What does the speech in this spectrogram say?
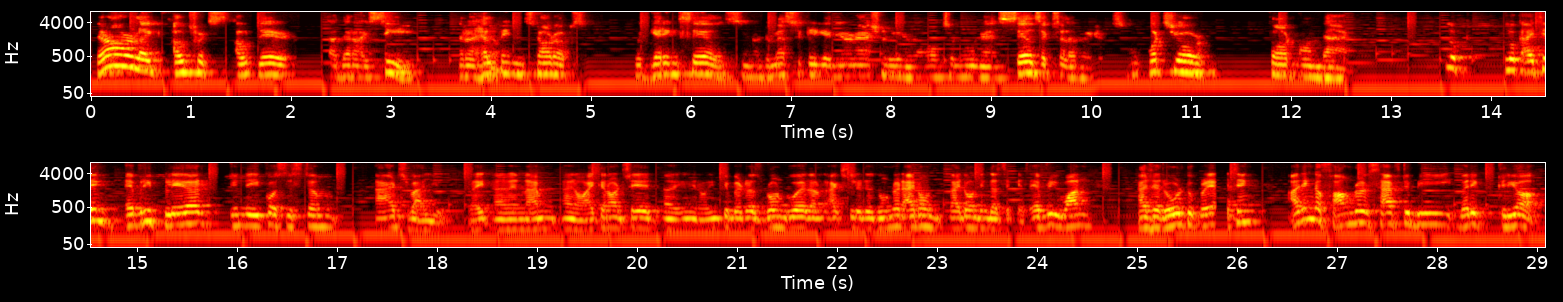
there are like outfits out there uh, that I see that are helping yeah. startups with getting sales, you know, domestically and internationally, and also known as sales accelerators. What's your thought on that? Look, look, I think every player in the ecosystem adds value, right? I mean, I'm, I know I cannot say, uh, you know, incubators don't do it or accelerators don't do it. I don't, I don't think that's the case. Everyone has a role to play. I think, I think the founders have to be very clear,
